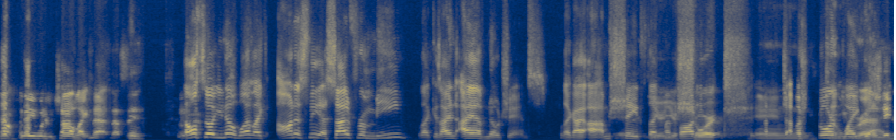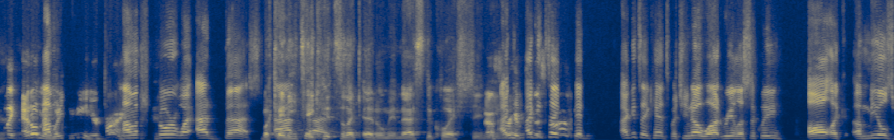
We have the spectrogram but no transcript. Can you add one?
not playing with a child like that. That's it. Also, you know what? Like honestly, aside from me, like, cause I I have no chance. Like I I'm shaped like you're, my you're body. Short and I'm a short white guy. Shaped like Edelman. I'm, what do you mean? You're fine. I'm a short white at best. But can he take best. hits like Edelman? That's the question. That's I, I could take hits, I could take hits, but you know what? Realistically, all like Emil's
